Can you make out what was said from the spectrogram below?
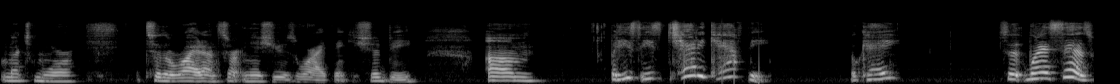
much more to the right on certain issues where I think he should be. Um, but he's he's chatty Cathy, okay. So when it says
